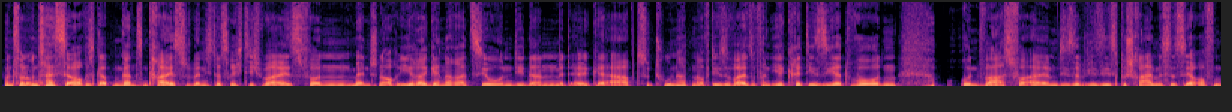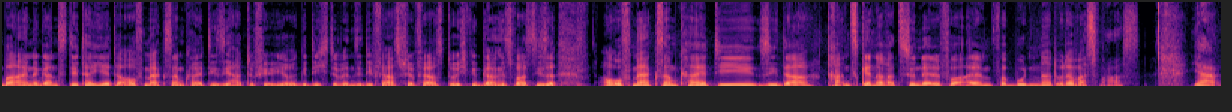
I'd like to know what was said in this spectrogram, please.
Und von uns heißt ja auch, es gab einen ganzen Kreis, wenn ich das richtig weiß, von Menschen auch ihrer Generation, die dann mit Elke Erb zu tun hatten, auf diese Weise von ihr kritisiert wurden. Und war es vor allem diese, wie Sie es beschreiben, es ist ja offenbar eine ganz detaillierte Aufmerksamkeit, die sie hatte für ihre Gedichte, wenn sie die Vers für Vers durchgegangen ist. War es diese Aufmerksamkeit, die sie da transgenerationell vor allem verbunden hat oder was war es? Ja,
